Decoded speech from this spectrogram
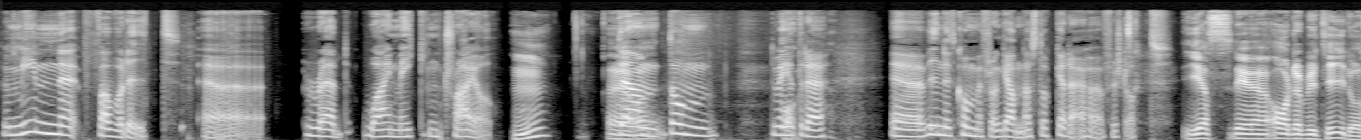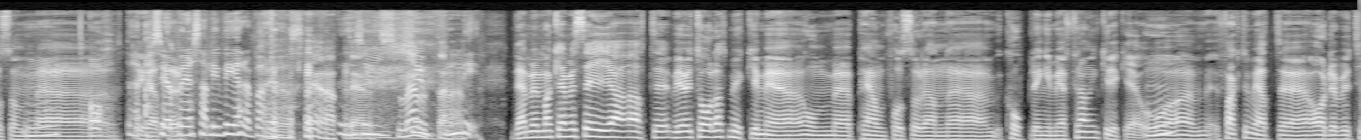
för min eh, favorit, eh, Red Winemaking Trial, Mm. Eh, den, de, vad Ja. heter det, eh, vinet kommer från gamla stockar där har jag förstått. Yes, det är RWT då som Mm. eh, Åh, det här, det alltså jag heter. börjar salivera bara. Jag ser att Det smälter här. Nej, men man kan väl säga att eh, vi har ju talat mycket med, om eh, Penfolds och den eh, kopplingen med Frankrike. Och eh, faktum är att eh, RWT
